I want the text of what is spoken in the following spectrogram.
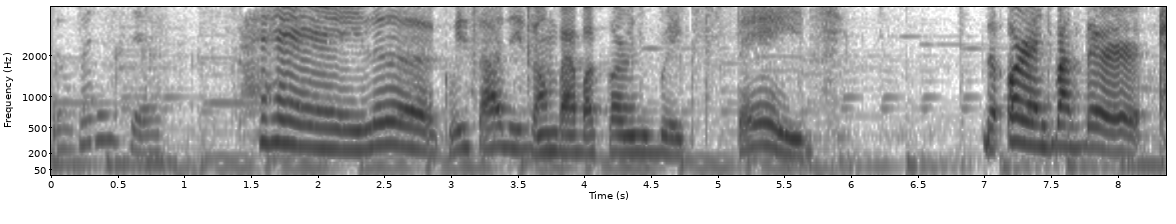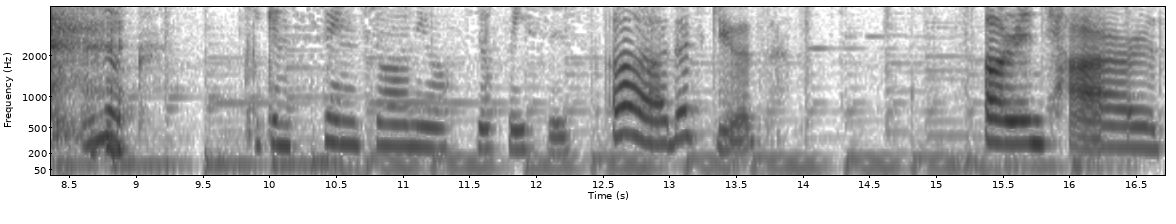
So what is this? hey, look, we saw this on Babacorn Bricks page. The orange monster. And look. you can sing some new surfaces. Oh, that's cute. Orange heart.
